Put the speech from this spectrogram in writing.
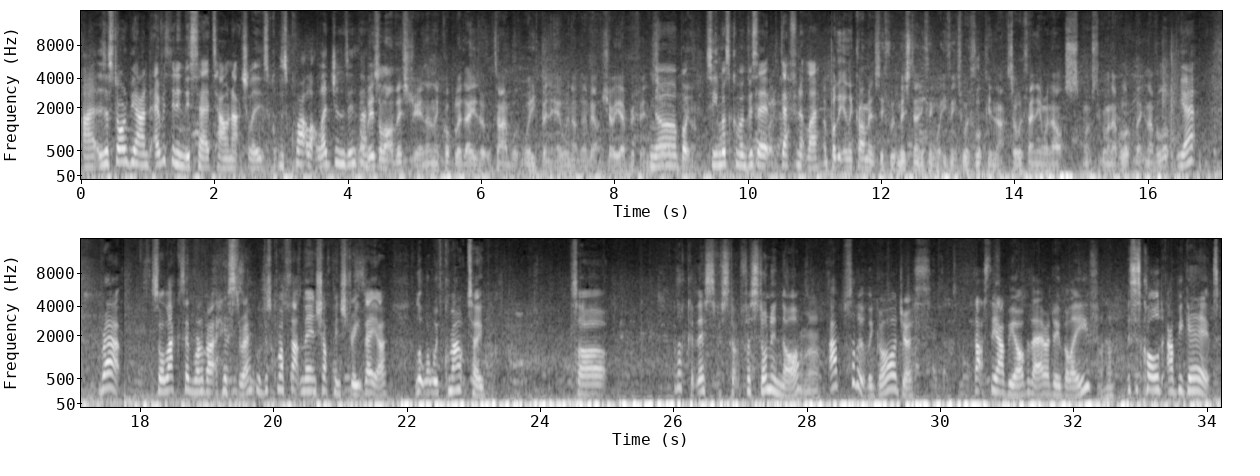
Uh, there's a story behind everything in this uh, town, actually. It's, there's quite a lot of legends, isn't there? Well, there? there's a lot of history, and then a couple of days at the time we- we've been here, we're not going to be able to show you everything. No, so, but you know. so you must come and visit, definitely. And put it in the comments if we've missed anything, what you think's worth looking at. So if anyone else wants to go and have a look, they can have a look. Yeah. Right. So, like I said, we're on about history. We've just come off that main shopping street there. Look what we've come out to. So, look at this for, stu- for stunning, though. Absolutely gorgeous. That's the Abbey over there, I do believe. Uh-huh. This is called Abbey Gate.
